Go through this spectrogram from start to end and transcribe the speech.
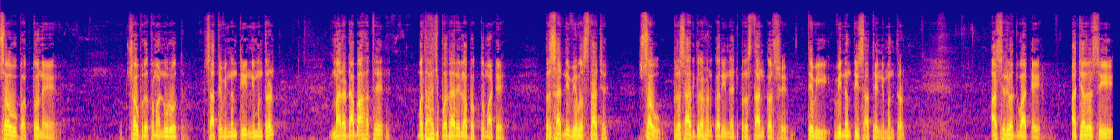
સૌ ભક્તોને સૌ પ્રથમ અનુરોધ, સાથે વિનંતી, નિમંત્રણ. મારા ડાબા હાથે બધા જ પધારેલા ભક્તો માટે પ્રસાદની વ્યવસ્થા છે. સૌ પ્રસાદ ગ્રહણ કરીને જ પ્રસ્થાન કરશે તેવી વિનંતી સાથે નિમંત્રણ. આશીર્વાદ માટે આચાર્ય શ્રી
